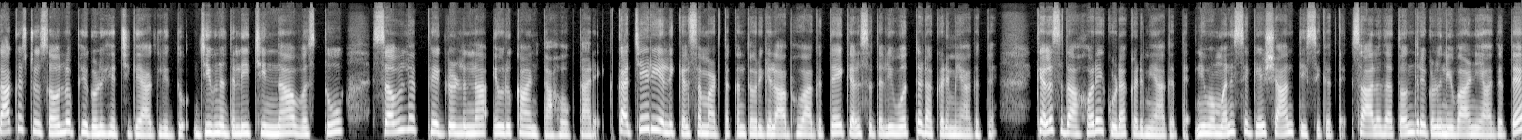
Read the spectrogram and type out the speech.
ಸಾಕಷ್ಟು ಸೌಲಭ್ಯಗಳು ಹೆಚ್ಚಿಗೆ ಆಗಲಿದ್ದು, ಜೀವನದಲ್ಲಿ ಚಿನ್ನ, ವಸ್ತು ಸೌಲಭ್ಯಗಳನ್ನ ಇವರು ಕಾಣ್ತಾ ಹೋಗ್ತಾರೆ. ಕಚೇರಿಯಲ್ಲಿ ಕೆಲಸ ಮಾಡ್ತಕ್ಕಂಥವರಿಗೆ ಲಾಭವಾಗುತ್ತೆ, ಕೆಲಸದಲ್ಲಿ ಒತ್ತಡ ಕಡಿಮೆ ಆಗುತ್ತೆ, ಕೆಲಸದ ಹೊರೆ ಕೂಡ ಕಡಿಮೆ ಆಗುತ್ತೆ, ನಿಮ್ಮ ಮನಸ್ಸಿಗೆ ಶಾಂತಿ ಸಿಗುತ್ತೆ, ಸಾಲದ ತೊಂದರೆಗಳು ನಿವಾರಣೆ ಆಗುತ್ತೆ,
